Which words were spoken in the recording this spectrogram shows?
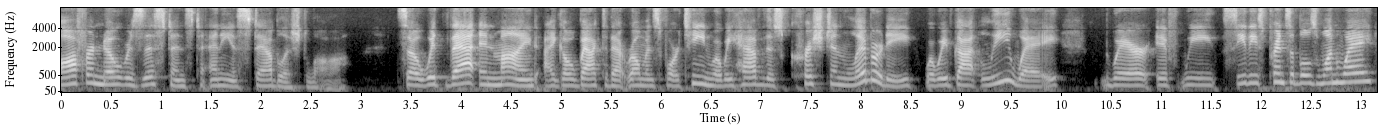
offer no resistance to any established law. So, with that in mind, I go back to that Romans 14, where we have this Christian liberty, where we've got leeway, where if we see these principles one way,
